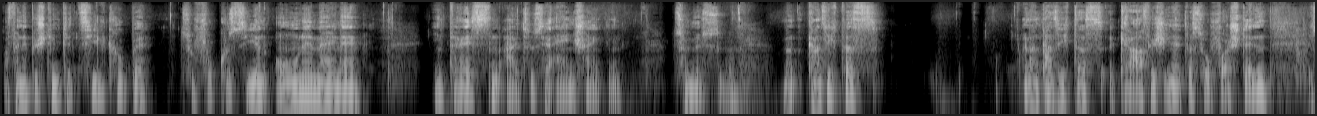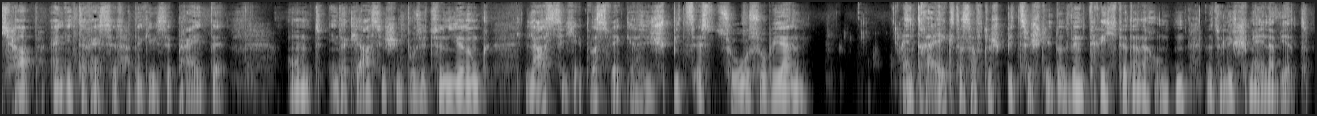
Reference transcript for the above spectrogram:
auf eine bestimmte Zielgruppe zu fokussieren, ohne meine Interessen allzu sehr einschränken zu müssen. Man kann sich das man kann sich das grafisch in etwa so vorstellen. Ich habe ein Interesse, es hat eine gewisse Breite. Und in der klassischen Positionierung lasse ich etwas weg. Also ich spitze es zu, so wie ein, ein Dreieck, das auf der Spitze steht oder wie ein Trichter, der nach unten natürlich schmäler wird.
